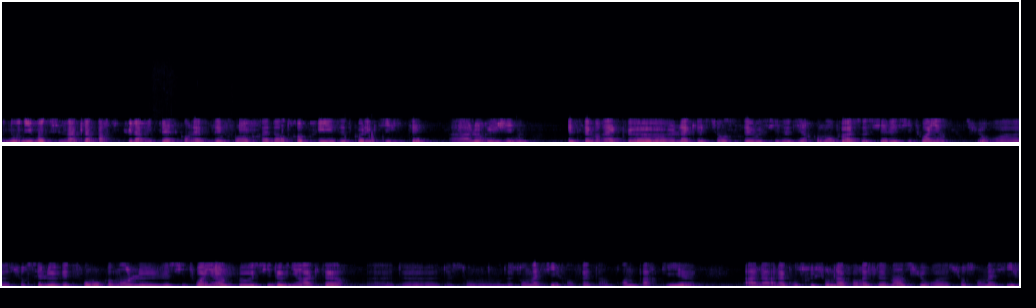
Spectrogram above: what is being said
Nous, au niveau de Sylvac, la particularité, c'est qu'on lève des fonds auprès d'entreprises et de collectivités à l'origine. Et c'est vrai que euh, la question, c'est aussi de dire comment on peut associer les citoyens sur, euh, ces levées de fonds, comment le, citoyen peut aussi devenir acteur de, son, de son massif, en fait, hein, prendre partie euh, à la, construction de la forêt de demain sur, euh, sur son massif.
